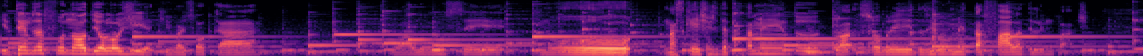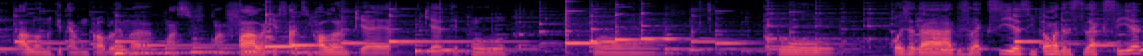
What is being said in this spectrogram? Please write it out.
E temos a fonoaudiologia, que vai focar no aluno ser no, nas queixas de departamento sobre desenvolvimento da fala de linguagem. O aluno que tem algum problema com a, com a fala, que está desenrolando, que é, que é tipo, com, tipo coisa da dislexia, sintoma da dislexia,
